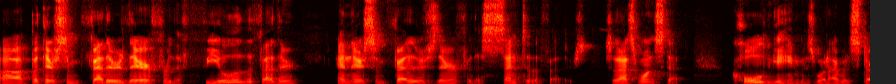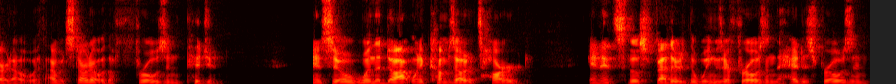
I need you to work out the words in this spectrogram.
Uh, but there's some feather there for the feel of the feather, and there's some feathers there for the scent of the feathers. So that's one step. Cold game is what I would start out with. I would start out with a frozen pigeon and so when the dot when it comes out, it's hard, and it's those feathers. The wings are frozen, the head is frozen,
